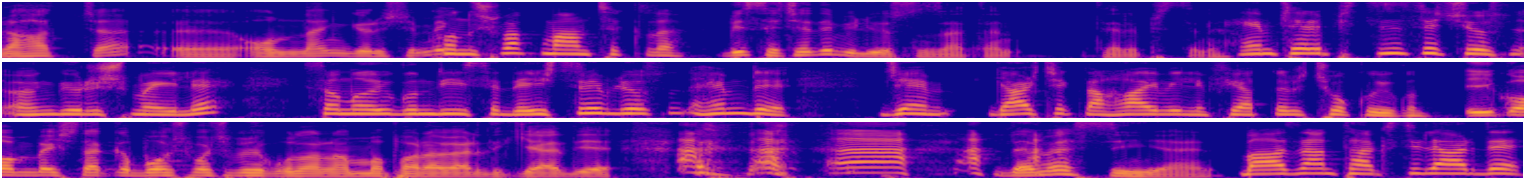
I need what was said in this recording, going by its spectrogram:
rahatça e, online görüşemek Konuşmak mantıklı. bir seçebiliyorsun zaten terapistini. Hem terapistini seçiyorsun ön görüşmeyle sana uygun değilse değiştirebiliyorsun. Hem de Cem gerçekten Hayvel'in fiyatları çok uygun. İlk 15 dakika boş boş boş ulan amma para verdik ya diye demezsin yani. Bazen taksilerde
